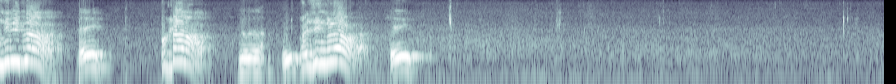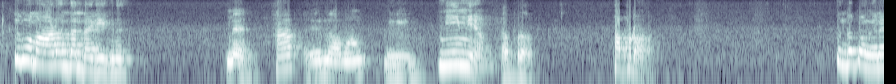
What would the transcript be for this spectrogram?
ഇനി ഏയ്. ഒട്ടാണോ ഒരു സിംഗിളോ? ഏയ്. ഇപ്പൊ മാടം എന്താ നീ മീമിയോ? അപ്പുറം പപ്പടോ? എന്താ അങ്ങനെ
